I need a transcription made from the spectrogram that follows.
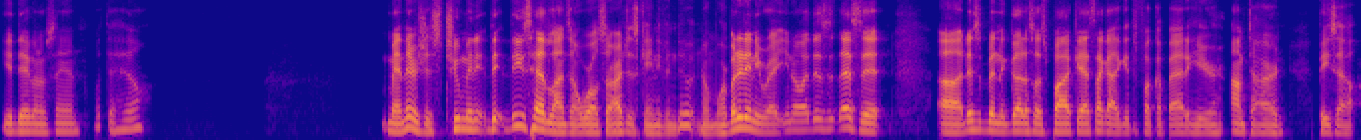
You dig what I'm saying? What the hell? Man, there's just too many th- these headlines on World Star. I just can't even do it no more. But at any rate, you know what? This is that's it. Uh, this has been the Guttersless podcast. I gotta get the fuck up out of here. I'm tired. Peace out.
